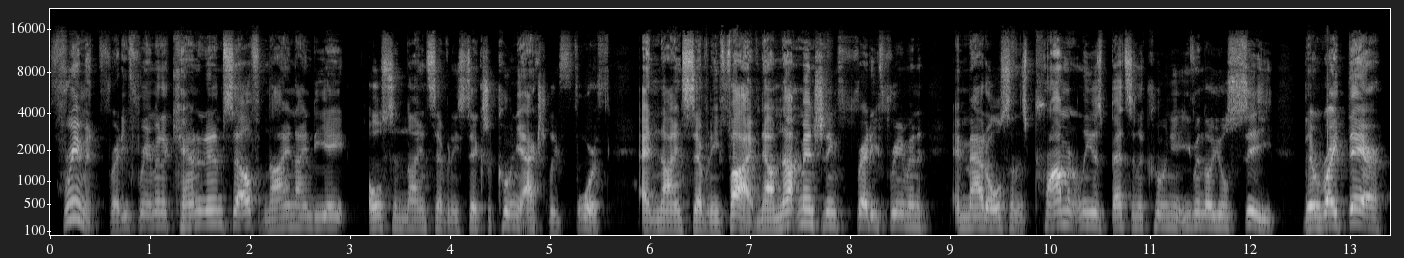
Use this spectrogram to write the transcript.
Freeman, Freddie Freeman, a candidate himself, 998. Olson 976. Acuna actually fourth at 975. Now I'm not mentioning Freddie Freeman and Matt Olson as prominently as Betts and Acuna, even though you'll see they're right there.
